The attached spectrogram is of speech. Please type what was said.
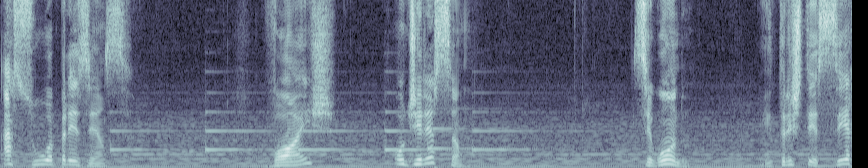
à sua presença, voz ou direção. Segundo, entristecer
